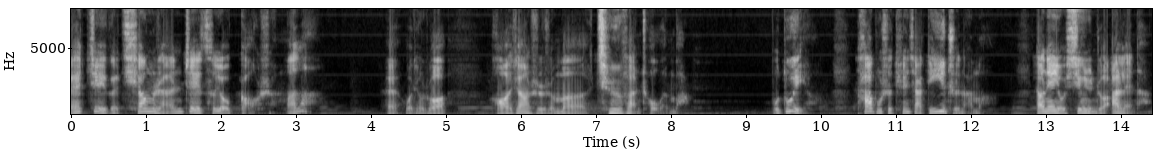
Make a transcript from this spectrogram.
哎，这个羌然这次又搞什么了？哎，我听说好像是什么侵犯丑闻吧？不对呀。他不是天下第一直男吗？当年有幸运者暗恋他，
